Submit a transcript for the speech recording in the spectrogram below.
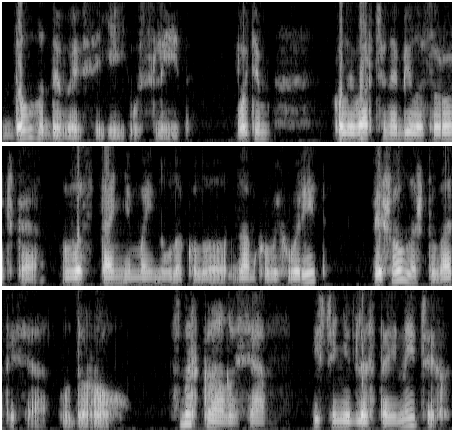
довго дивився їй услід. Потім, коли Варчина біла сорочка востаннє майнула коло замкових воріт, пішов влаштуватися у дорогу. Смеркалося, і ще ні для стайничих,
